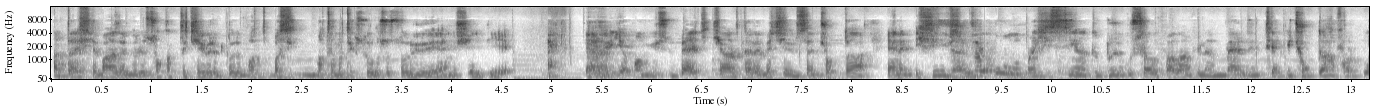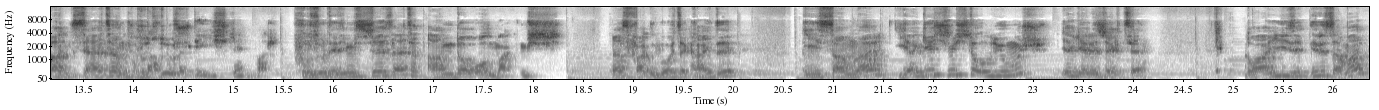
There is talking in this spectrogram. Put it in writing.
Hatta işte bazen böyle sokakta çevirip böyle bat- basit matematik sorusu soruyor yani şey diye. Yani yapamıyorsun. Belki kağıt kaleme çevirsen çok daha yani işin içinde Zaten- olma hissiyatı, duygusal falan filan verdiğin tepki çok daha farklı. Bak zaten çok daha huzur. fazla değişken var. Huzur dediğimiz şey zaten anda olmakmış. Biraz farklı bir boyuta kaydı. İnsanlar ya geçmişte oluyormuş ya gelecekte. Doğayı izledikleri zaman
